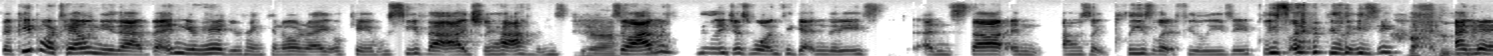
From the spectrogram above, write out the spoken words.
But people are telling you that, but in your head, you're thinking, all right, okay, we'll see if that actually happens. Yeah. So I was really just wanting to get in the race and start, and I was like, please let it feel easy, please let it feel easy. And then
